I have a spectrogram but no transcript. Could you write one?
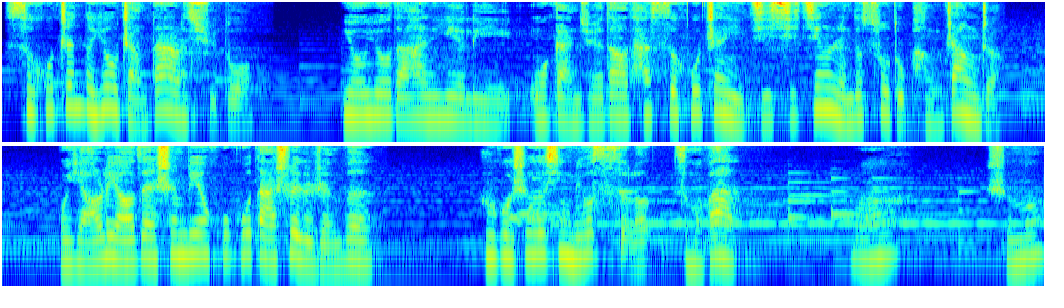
似乎真的又长大了许多。悠悠的暗夜里，我感觉到它似乎正以极其惊人的速度膨胀着。我摇了摇在身边呼呼大睡的人，问：“如果是恶性瘤死了怎么办？”“啊，什么？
